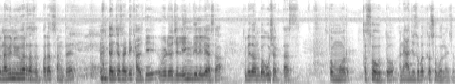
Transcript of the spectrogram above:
नवीन व्ह्युअर्स असत परत सांगतोय त्यांच्यासाठी खालती व्हिडिओची लिंक दिलेली असा. तुम्ही जाऊन बघू शकतास तो मोर कसं होतो आणि आजीसोबत कसं बोलायचो.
